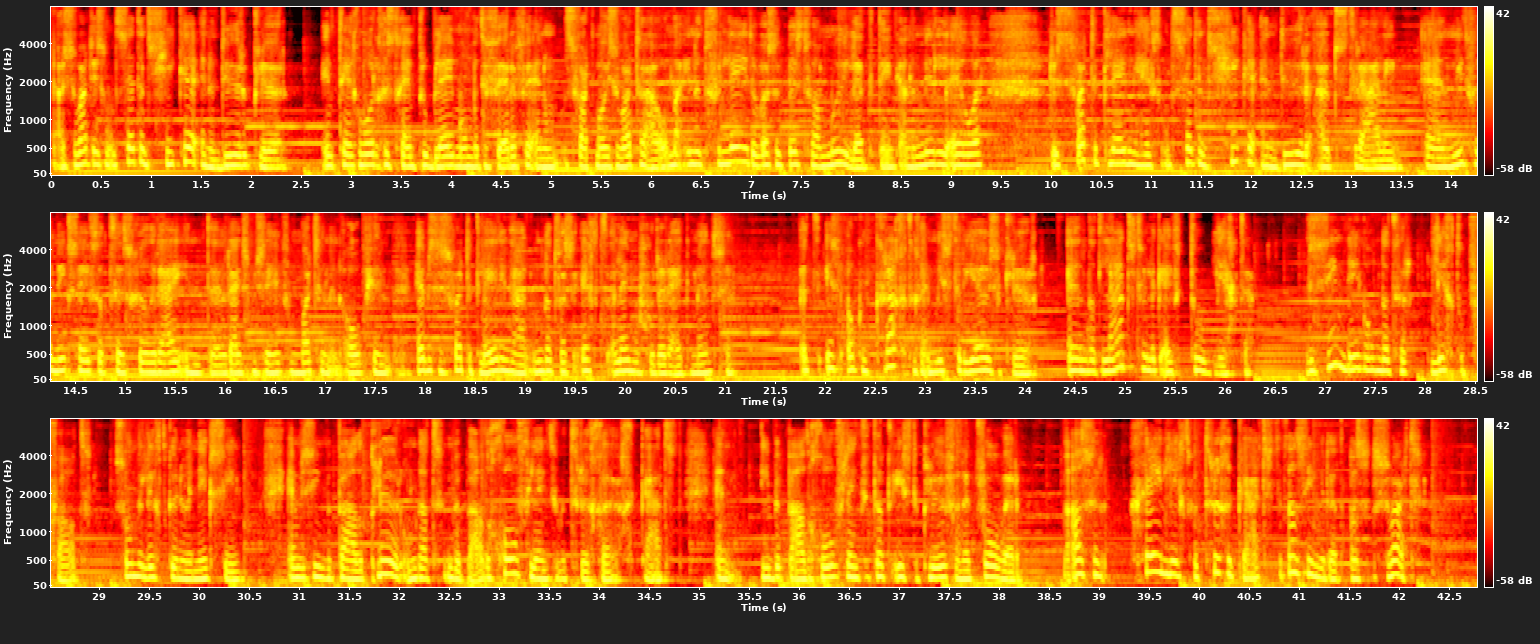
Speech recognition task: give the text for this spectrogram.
Nou, zwart is een ontzettend chique en een dure kleur. In tegenwoordig is het geen probleem om het te verven en om zwart mooi zwart te houden. Maar in het verleden was het best wel moeilijk. Denk aan de middeleeuwen. Dus zwarte kleding heeft ontzettend chique en dure uitstraling. En niet voor niks heeft dat schilderij in het eh, Rijksmuseum van Marten en Opium... Eh, hebben ze zwarte kleding aan, omdat dat was echt alleen maar voor de rijke mensen. Het is ook een krachtige en mysterieuze kleur. En dat laatste wil ik even toelichten. We zien dingen omdat er licht op valt. Zonder licht kunnen we niks zien. En we zien bepaalde kleur omdat een bepaalde golflengte wordt teruggekaatst. En die bepaalde golflengte, dat is de kleur van het voorwerp. Maar als er geen licht wordt teruggekaatst, dan zien we dat als zwart.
